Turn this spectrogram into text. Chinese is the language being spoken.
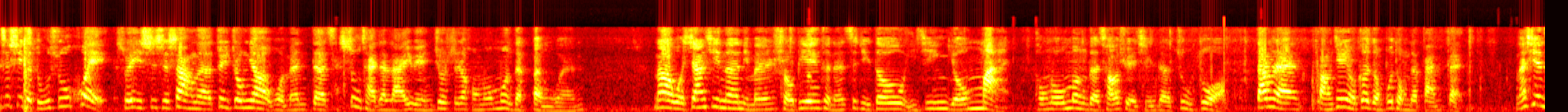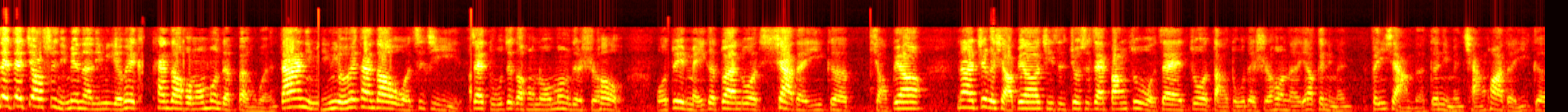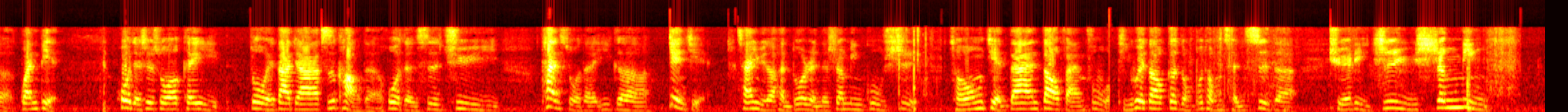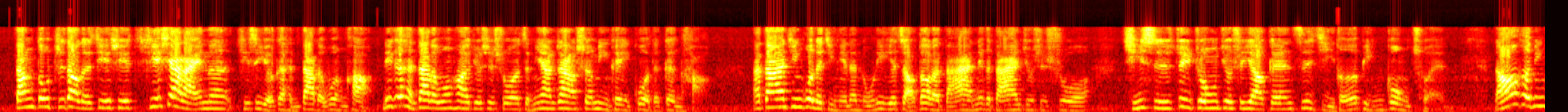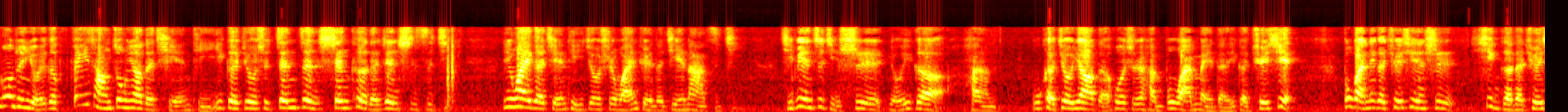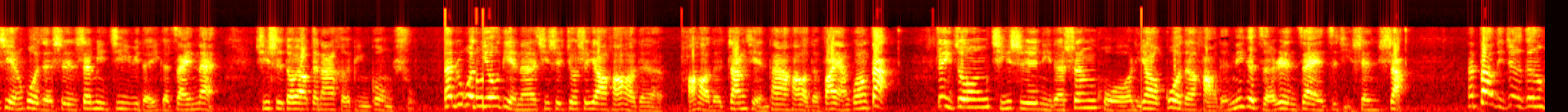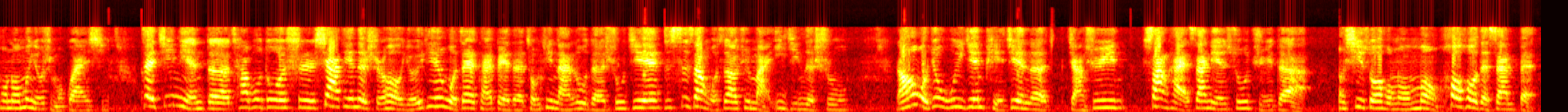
这是一个读书会，所以事实上呢，最重要我们的素材的来源就是《红楼梦》的本文。那我相信呢，你们手边可能自己都已经有买《红楼梦》的曹雪芹的著作，当然坊间有各种不同的版本。那现在在教室里面呢，你们也会看到《红楼梦》的本文，当然你们你们也会看到我自己在读这个《红楼梦》的时候，我对每一个段落下的一个小标。那这个小标其实就是在帮助我在做导读的时候呢，要跟你们分享的、跟你们强化的一个观点，或者是说可以作为大家思考的，或者是去探索的一个见解。参与了很多人的生命故事，从简单到繁复，体会到各种不同层次的学理之于生命。当都知道的这些，接下来呢，其实有个很大的问号。那个很大的问号就是说，怎么样让生命可以过得更好？那当然，经过了几年的努力，也找到了答案。那个答案就是说，其实最终就是要跟自己和平共存。然后，和平共存有一个非常重要的前提，一个就是真正深刻的认识自己；另外一个前提就是完全的接纳自己，即便自己是有一个很无可救药的，或是很不完美的一个缺陷，不管那个缺陷是性格的缺陷，或者是生命际遇的一个灾难，其实都要跟他和平共处。那如果优点呢，其实就是要好好的、好好的彰显它，好好的发扬光大。最终，其实你的生活你要过得好的那个责任在自己身上。那到底这个跟《红楼梦》有什么关系？在今年的差不多是夏天的时候，有一天我在台北的重庆南路的书街，事实上我是要去买《易经》的书，然后我就无意间瞥见了蒋勋上海三联书局的《细说红楼梦》厚厚的三本。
